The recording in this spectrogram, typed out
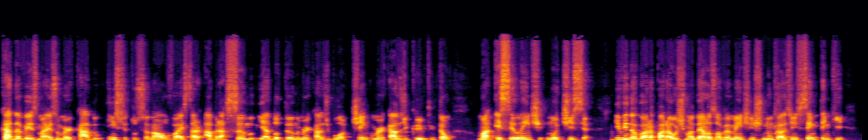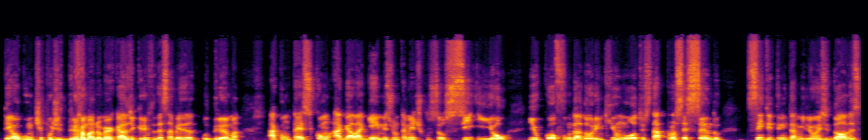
cada vez mais o mercado institucional vai estar abraçando e adotando o mercado de blockchain, o mercado de cripto. Então, uma excelente notícia. E vindo agora para a última delas, obviamente, a gente nunca, a gente sempre tem que ter algum tipo de drama no mercado de cripto. Dessa vez o drama acontece com a Gala Games, juntamente com seu CEO e o cofundador, em que um outro está processando 130 milhões de dólares,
